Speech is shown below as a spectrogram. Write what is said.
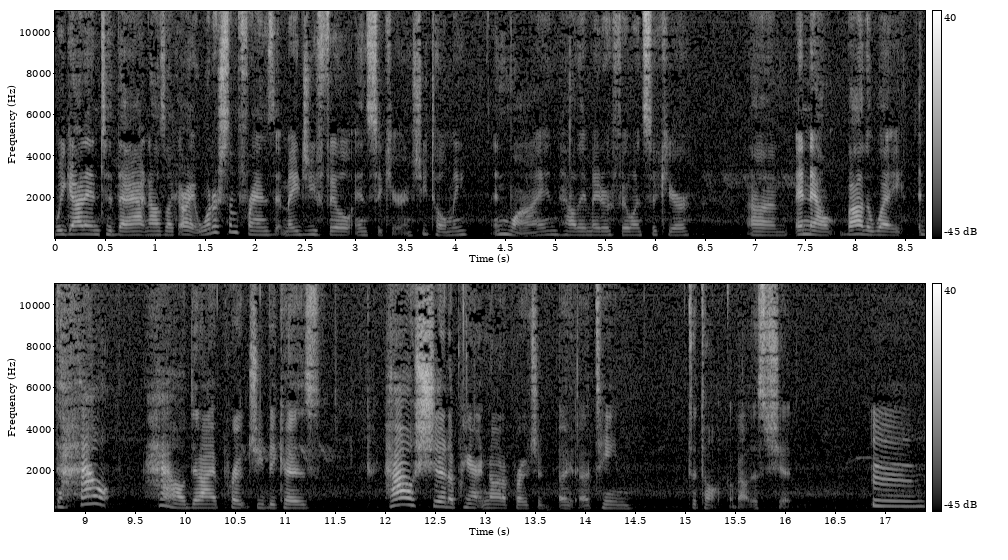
we got into that, and I was like, "All right, what are some friends that made you feel insecure?" And she told me and why and how they made her feel insecure. Um, and now, by the way, how how did I approach you? Because how should a parent not approach a, a, a teen to talk about this shit? Mm.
